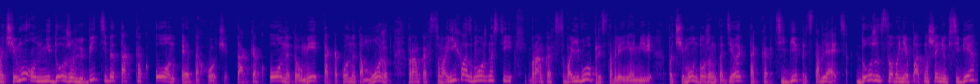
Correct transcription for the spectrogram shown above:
Почему он не должен любить тебя так, как он это хочет, так, как он это умеет, так, как он это может, в рамках своих возможностей, в рамках своего представления о мире? Почему он должен это делать так, как тебе представляется? Долженствование по отношению к себе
